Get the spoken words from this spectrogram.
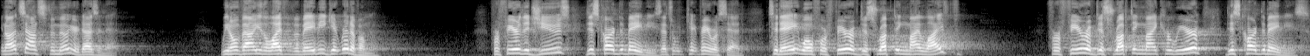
You know, that sounds familiar, doesn't it? We don't value the life of a baby, get rid of them. For fear of the Jews, discard the babies. That's what Pharaoh said. Today, well, for fear of disrupting my life, for fear of disrupting my career, discard the babies.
